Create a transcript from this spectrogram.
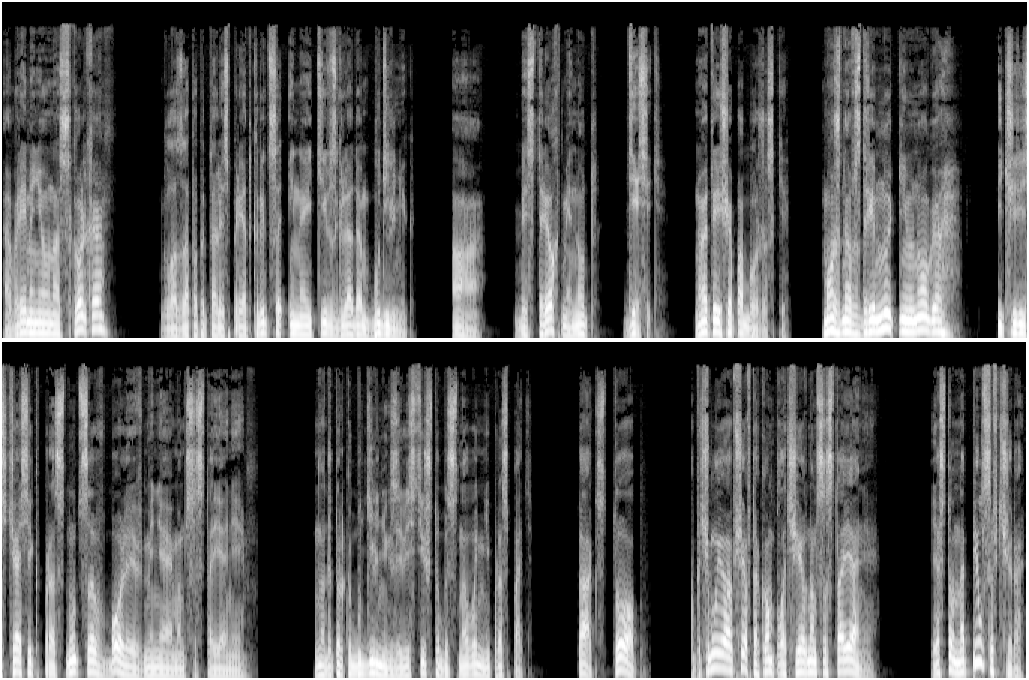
А времени у нас сколько?» Глаза попытались приоткрыться и найти взглядом будильник. Ага, без трех минут десять. Но это еще по-божески. Можно вздремнуть немного и через часик проснуться в более вменяемом состоянии. Надо только будильник завести, чтобы снова не проспать. Так, стоп. А почему я вообще в таком плачевном состоянии? Я что, напился вчера?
